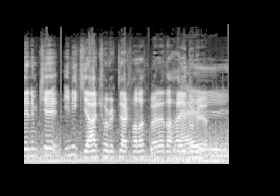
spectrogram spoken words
benimki inik ya körükler falan. Böyle daha iyi duruyor. Ey.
